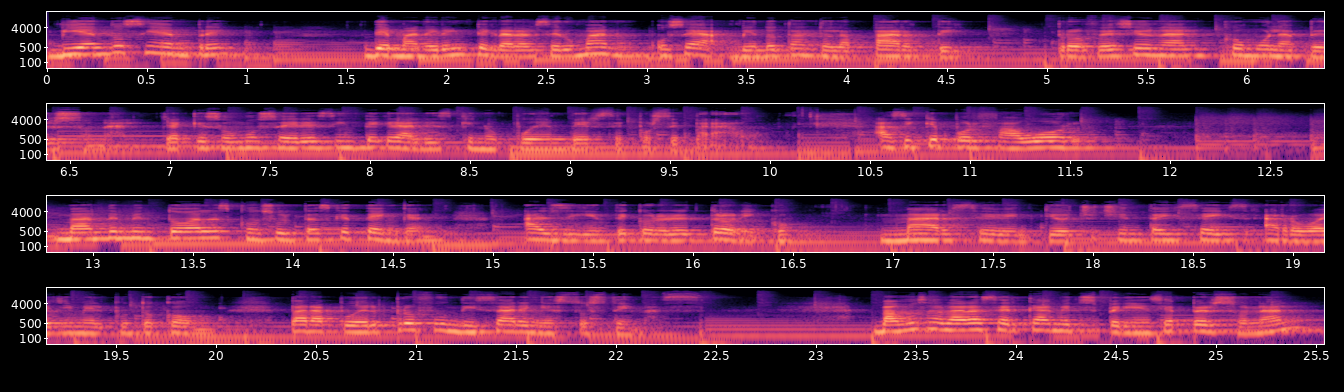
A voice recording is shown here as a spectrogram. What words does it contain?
viendo siempre de manera integral al ser humano, o sea, viendo tanto la parte profesional como la personal, ya que somos seres integrales que no pueden verse por separado. Así que por favor, mándenme todas las consultas que tengan al siguiente correo electrónico marce2886.gmail.com para poder profundizar en estos temas. Vamos a hablar acerca de mi experiencia personal,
